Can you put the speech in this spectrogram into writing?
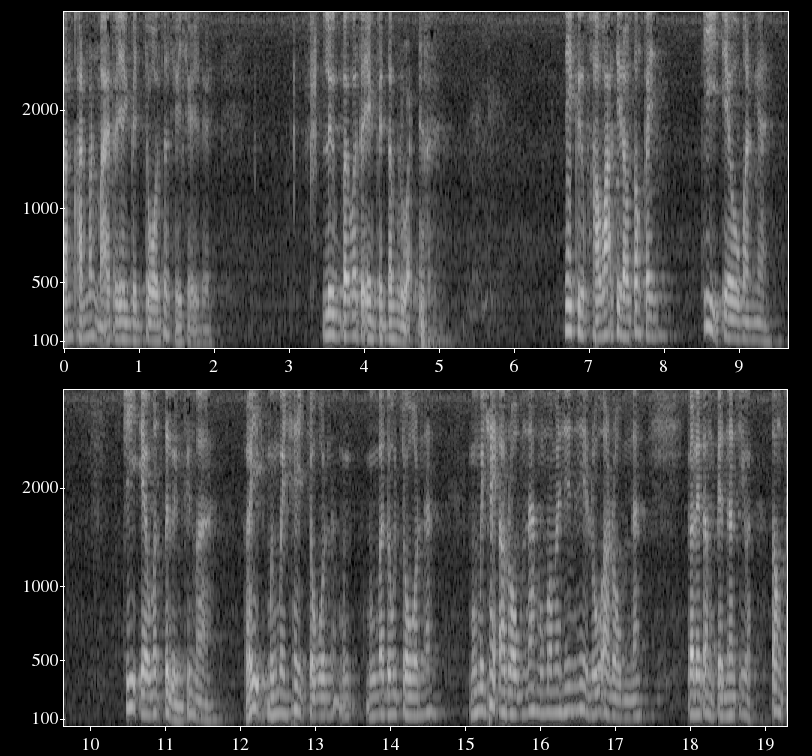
สำคัญมันหมายตัวเองเป็นโจรซะเฉยๆเลย ลืมไปว่าตัวเองเป็นตำรวจ นี่คือภาวะที่เราต้องไปจี้เอวมันไงจี้เอวมันตื่นขึ้นมา เฮ้ย มึงไม่ใช่โจรนะมึงมึงมาดูโจรนะมึงไม่ใช่อารมณ์นะมึงมาที่นี่รู้อารมณ์นะก็เลยต้องเป็นหน้าที่ว่า ต้องไป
